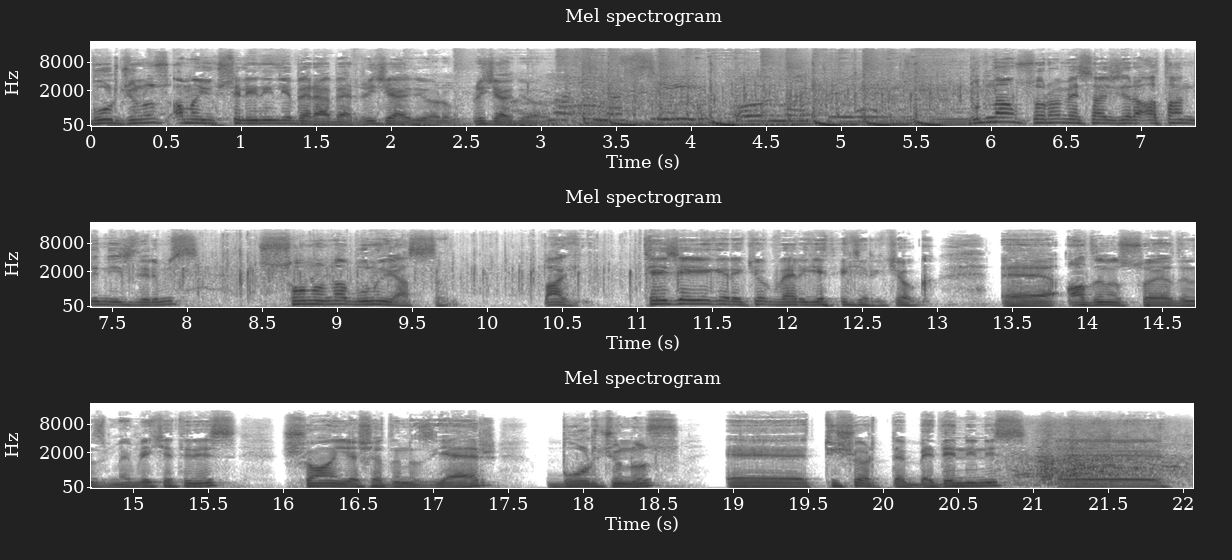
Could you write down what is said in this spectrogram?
Burcunuz ama yükseleniyle beraber rica ediyorum. Rica ediyorum. Bundan sonra mesajları atan dinleyicilerimiz sonuna bunu yazsın. Bak TC'ye gerek yok, vergiye de gerek yok. Ee, adınız, soyadınız, memleketiniz, şu an yaşadığınız yer, burcunuz, ee, tişörtte bedeniniz, ee,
